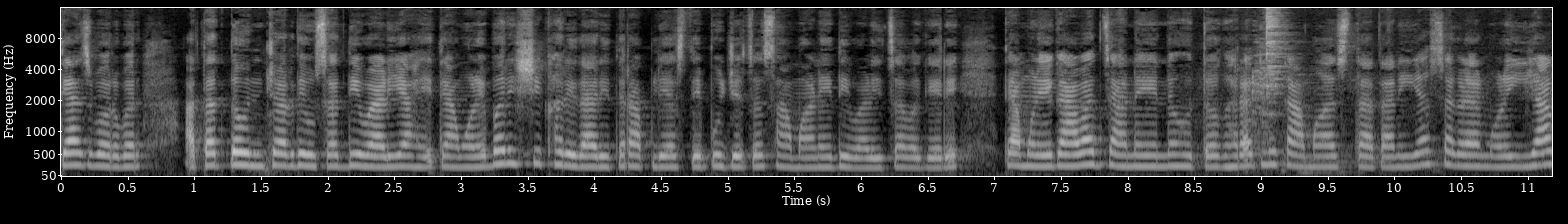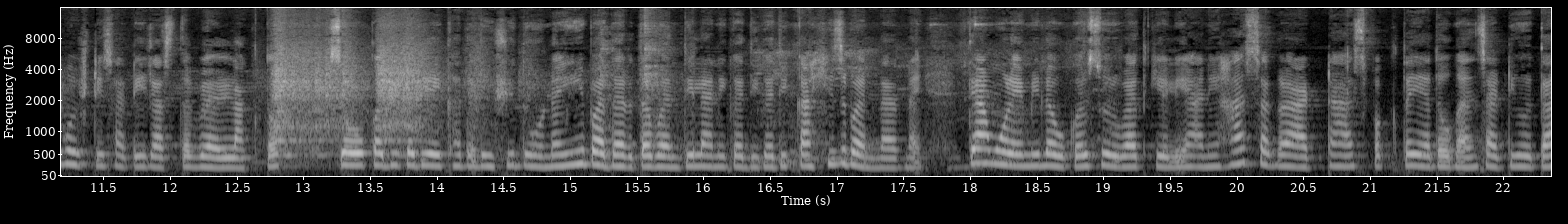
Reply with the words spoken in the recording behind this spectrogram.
त्याचबरोबर आता दोन चार दिवसात दिवाळी आहे त्यामुळे बरीचशी खरेदारी तर आपली असते. पूजेचं सामान आहे दिवाळीचं वगैरे. त्यामुळे गावात जाणं येणं होतं घरातली कामं असतात आणि या सगळ्यांमुळे या गोष्टीसाठी जास्त वेळ लागतो. सो कधी कधी एखाद्या दिवशी दोनही पदार्थ बनतील आणि कधी कधी काहीच बनणार नाही. त्यामुळे मी लवकर सुरुवात केली आणि हा सगळा अट्टहास फक्त या दोघांसाठी होता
